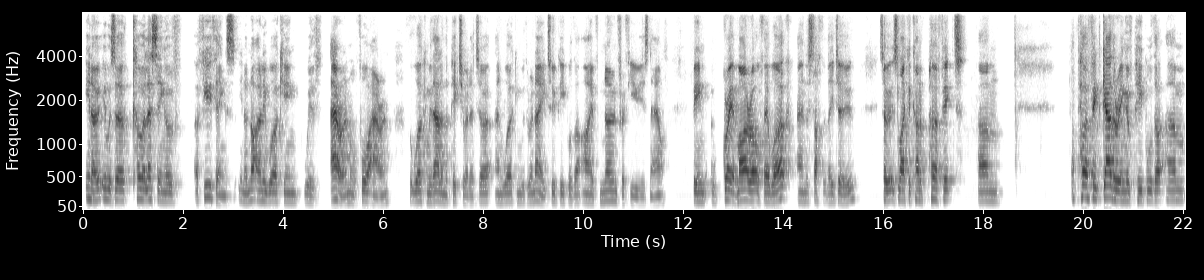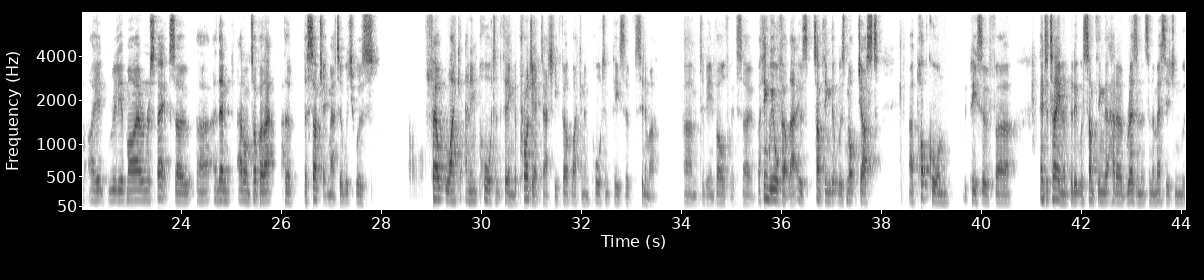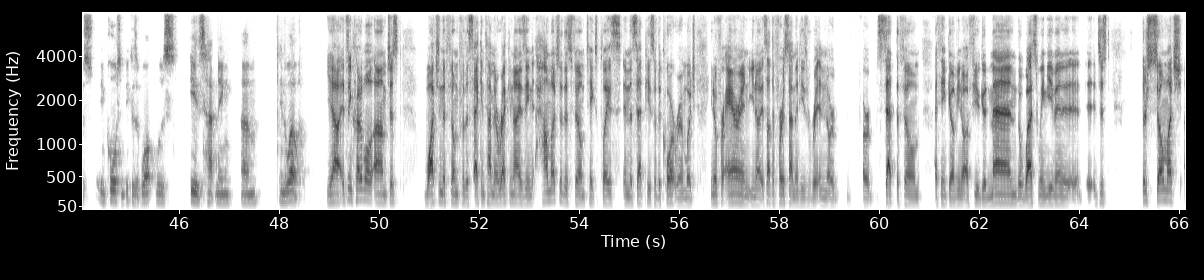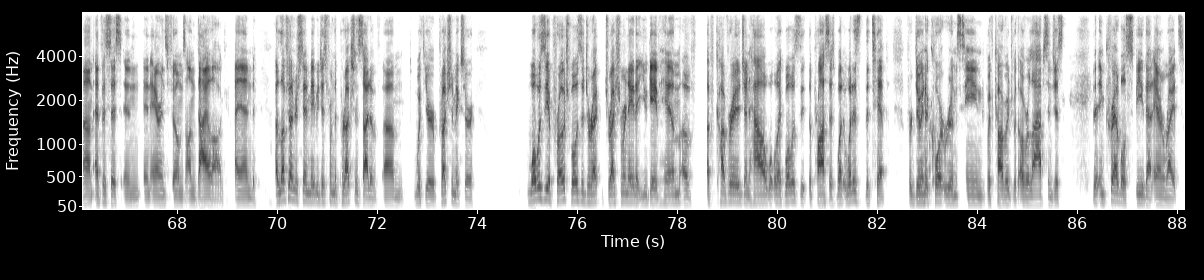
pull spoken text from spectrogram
you know, it was a coalescing of a few things, you know, not only working with Aaron or for Aaron, but working with Alan, the picture editor, and working with Renee, two people that I've known for a few years now, being a great admirer of their work and the stuff that they do. So it's like a kind of perfect, um, a perfect gathering of people that um, I really admire and respect. So, uh, and then add on top of that the the subject matter, which was felt like an important thing. The project actually felt like an important piece of cinema um, to be involved with. So I think we all felt that it was something that was not just a popcorn piece of uh, entertainment, but it was something that had a resonance and a message and was important because of what was is happening um, in the world. Yeah, it's incredible. Um, just watching the film for the second time and recognizing how much of this film takes place in the set piece of the courtroom which you know for aaron you know it's not the first time that he's written or or set the film i think of you know a few good men the west wing even it, it, just there's so much um, emphasis in in aaron's films on dialogue. And i'd love to understand maybe just from the production side of um, with your production mixer what was the approach? What was the direct direction renee that you gave him of of coverage and how what, like what was the, the process? What what is the tip for doing a courtroom scene with coverage with overlaps and just the incredible speed that aaron writes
